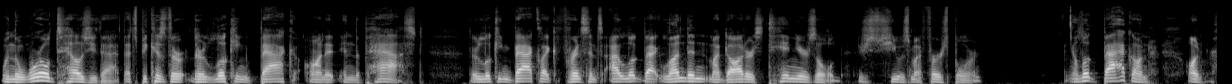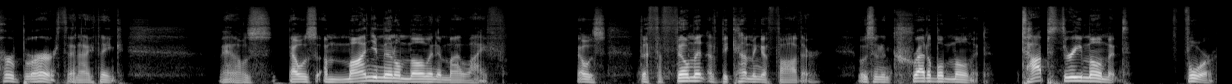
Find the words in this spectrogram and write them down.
When the world tells you that, that's because they're, they're looking back on it in the past. They're looking back, like, for instance, I look back, London, my daughter's 10 years old. She was my firstborn. I look back on, on her birth and I think, man, that was, that was a monumental moment in my life. That was the fulfillment of becoming a father. It was an incredible moment. Top three moment Four.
